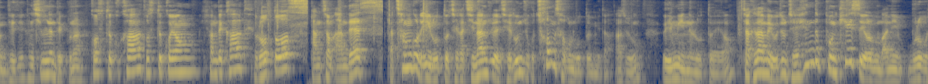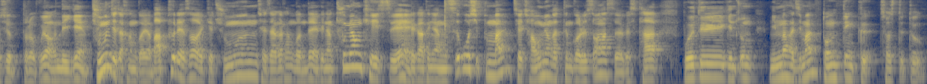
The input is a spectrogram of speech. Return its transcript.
언제지? 한 10년 됐구나. 코스트코 카드, 코스트코형 현대카드, 로또스. 당첨 안 됐스 아, 참고로 이 로또 제가 지난주에 제 돈 주고 처음 사본 로또입니다. 아주 의미 있는 로또예요. 자 그 다음에 요즘 제 핸드폰 케이스 여러분 많이 물어보시더라고요. 근데 이게 주문 제작한 거예요. 마플에서 이렇게 주문 제작을 한 건데 그냥 투명 케이스에 제가 그냥 쓰고 싶은 말 제 좌우명 같은 거를 써놨어요. 그래서 다 보여드리긴 좀 민망하지만 Don't think, just do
